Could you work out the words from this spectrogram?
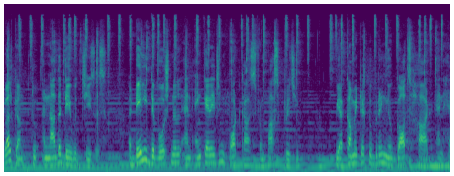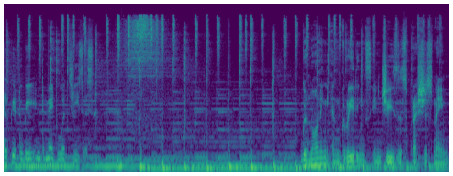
Welcome to Another Day with Jesus, a daily devotional and encouraging podcast from Pastor Priji. We are committed to bring you God's heart and help you to be intimate with Jesus. Good morning and greetings in Jesus' precious name.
